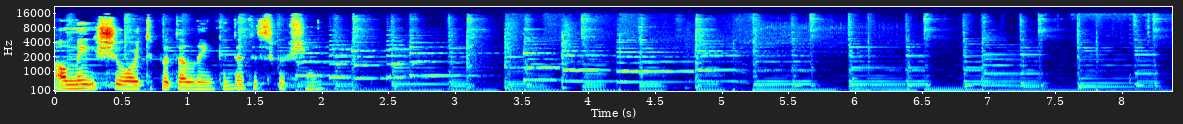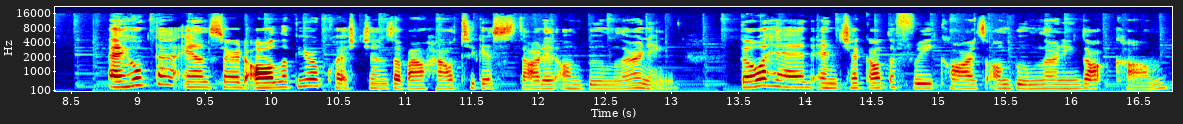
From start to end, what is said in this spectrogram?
I'll make sure to put the link in the description. I hope that answered all of your questions about how to get started on Boom Learning. Go ahead and check out the free cards on boomlearning.com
